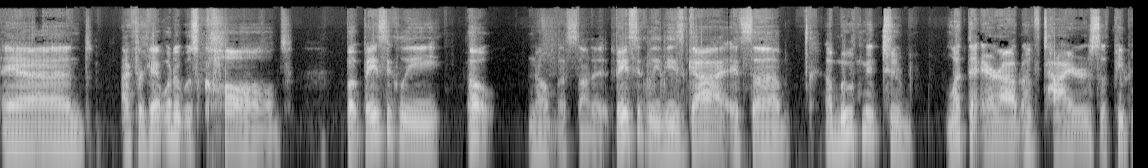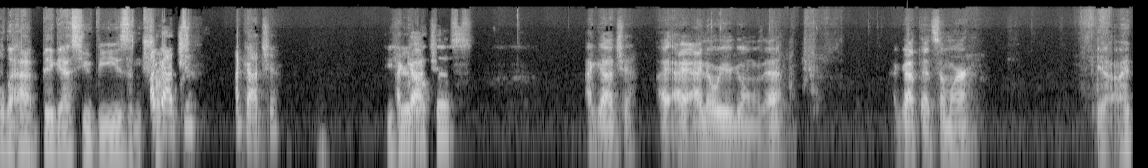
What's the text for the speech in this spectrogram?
And I forget what it was called, but basically, oh no, that's not it. Basically, these guys, it's a a movement to let the air out of tires of people that have big SUVs and trucks. I got you. I got you. You hear about you. this? I got you. I, I, I know where you're going with that. I got that somewhere. Yeah, I.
